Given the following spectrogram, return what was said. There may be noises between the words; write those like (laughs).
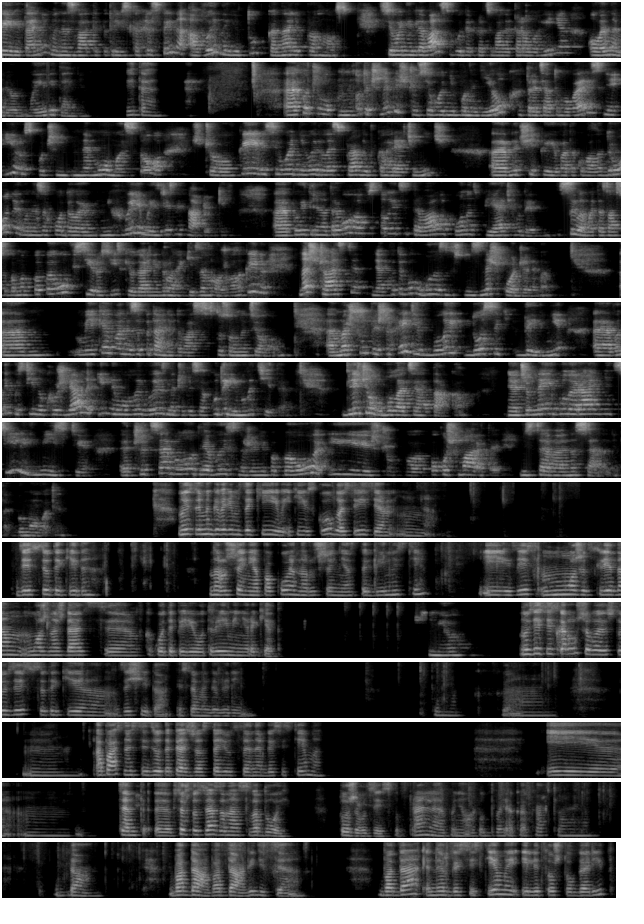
Мої вітання. Мене звати Петрівська Христина, а ви на youtube каналі Прогноз. Сьогодні для вас буде працювати тарологиня Олена Бюн. Мої вітання. Вітаю. Е, Хочу уточнити, що сьогодні понеділок, 30 вересня, і розпочнемо ми з того, що в Києві сьогодні видалась справді така гаряча ніч. Е, Вночі Київ атакували дрони, вони заходили хвилями із різних напрямків. Е, Повітряна тривога в столиці тривала понад 5 годин. Силами та засобами ППО всі російські ударні дрони, які загрожували Києві, на щастя, дякувати Богу, були знешкодженими. Ем, Яке в мене запитання до вас стосовно цього? Е, Маршрути шахедів були досить дивні. Е, Вони постійно кружляли і не могли визначитися, куди їм летіти. Для чого була ця атака? Чи в неї були реальні цілі в місті? Е, Чи це було для виснаження ППО і щоб е, покошмарити місцеве населення, так би мовити? Но если мы говорим за Киев и Киевскую область, видите, м, здесь все-таки нарушение покоя, нарушение стабильности. И здесь может следом можно ждать э, в какой-то период времени ракет. Зрозуміло. Но здесь из хорошего, что здесь все-таки защита, если мы говорим. Так, э, Опасность идет, опять же, остаются энергосистемы. И все, что связано с водой, тоже вот здесь, вот правильно я поняла? Тут двоякая карта. Да. Вода, вода, видите? Вода, энергосистемы или то, что горит.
